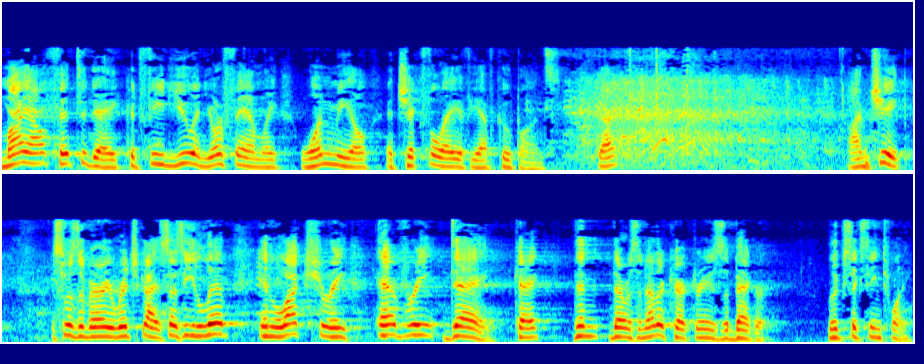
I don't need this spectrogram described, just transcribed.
My outfit today could feed you and your family one meal at Chick fil A if you have coupons. Okay? I'm cheap. This was a very rich guy. It says he lived in luxury every day. Okay? Then there was another character, and he's a beggar. Luke 16 20.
